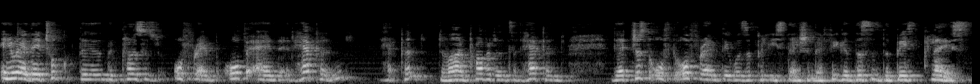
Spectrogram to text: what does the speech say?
Anyway, they took the, the closest off ramp off and it happened, happened, divine providence had happened that just off the off ramp there was a police station. They figured this is the best place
